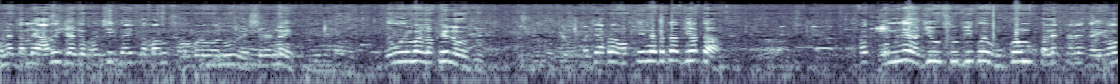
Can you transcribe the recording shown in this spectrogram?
અને તમે આવી જજો પછી કઈ તમારું સાંભળવાનું રહેશે નહીં. એવું એમાં લખેલું હતું. પછી આપણે વકીલને બધા ગયા હતા. પણ એમને હજી સુધી કોઈ હુકમ કલેક્ટરે કર્યો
